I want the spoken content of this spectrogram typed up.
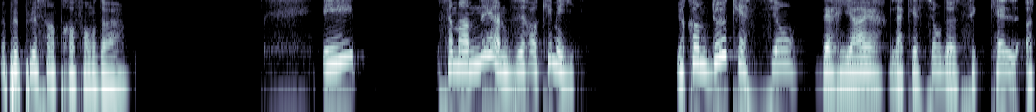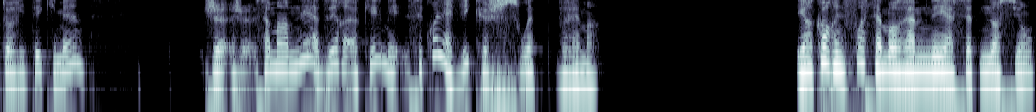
un peu plus en profondeur, et ça m'a amené à me dire, OK, mais il y a comme deux questions derrière la question de c'est quelle autorité qui mène. Ça m'a amené à dire, OK, mais c'est quoi la vie que je souhaite vraiment? Et encore une fois, ça m'a ramené à cette notion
